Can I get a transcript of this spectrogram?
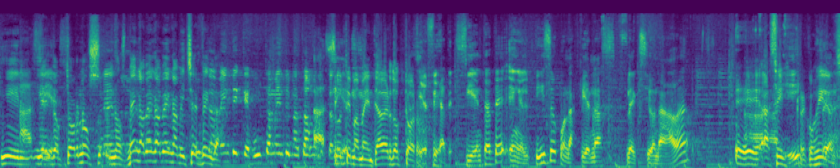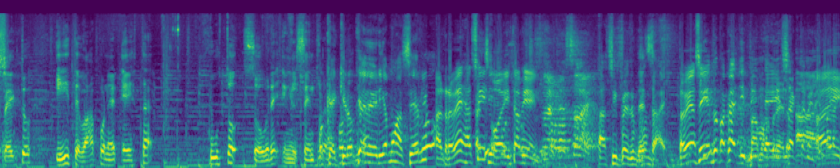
y el, y doctor nos, nos... Venga, venga, venga, mi chef, venga. que justamente me ha estado Así es. últimamente. A ver, doctor. Así es, fíjate, si siéntate en el piso con las piernas flexionadas. Eh, así, recogidas. Perfecto. Y te vas a poner esta justo sobre en el centro. Ok, de la creo que deberíamos hacerlo. ¿Al revés, así? ¿O ahí está bien? Así, pero De side. ¿Está bien así? Yendo para acá, Vamos a ponerlo. exactamente. Ahí.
